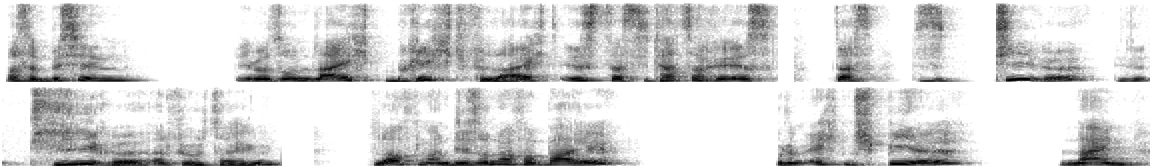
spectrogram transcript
Was ein bisschen die Immersion leicht bricht vielleicht, ist, dass die Tatsache ist, dass diese Tiere, diese Tiere, Anführungszeichen, laufen an die Sonne vorbei und im echten Spiel, nein,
